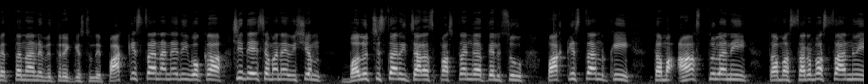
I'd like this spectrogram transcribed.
పెత్తనాన్ని వ్యతిరేకిస్తుంది. పాకిస్తాన్ అనేది ఒక పచ్చి దేశం అనే విషయం బలూచిస్తాన్కి చాలా స్పష్టంగా తెలుసు. పాకిస్తాన్కి తమ ఆస్తులని తమ సర్వస్వాన్ని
